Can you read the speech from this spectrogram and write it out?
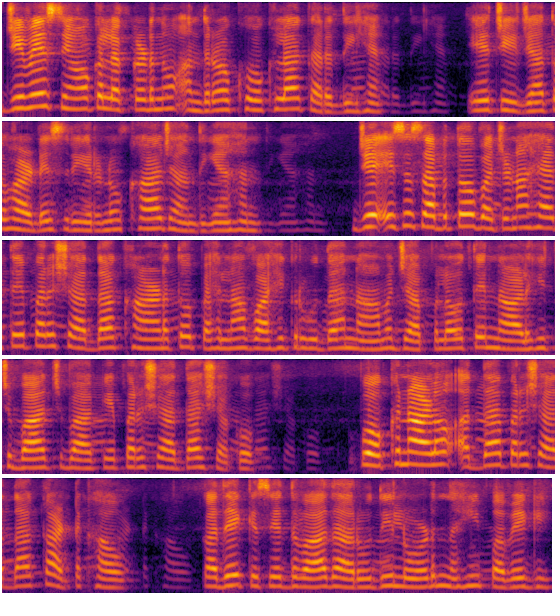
ਜਿਵੇਂ ਸਿਉਂਕ ਲੱਕੜ ਨੂੰ ਅੰਦਰੋਂ ਖੋਖਲਾ ਕਰਦੀ ਹੈ, ਇਹ ਚੀਜ਼ਾਂ ਤੁਹਾਡੇ ਸਰੀਰ ਨੂੰ ਖਾ ਜਾਂਦੀਆਂ ਹਨ। ਜੇ ਇਸ ਸਭ ਤੋਂ ਬਚਣਾ ਹੈ ਤੇ ਪ੍ਰਸ਼ਾਦਾ ਖਾਣ ਤੋਂ ਪਹਿਲਾਂ ਵਾਹਿਗੁਰੂ ਦਾ ਨਾਮ ਜਪ ਲਓ ਤੇ ਨਾਲ ਹੀ ਚਬਾ ਚਬਾ ਕੇ ਪ੍ਰਸ਼ਾਦਾ ਛਕੋ। ਭੁੱਖ ਨਾਲੋਂ ਅੱਧਾ ਪ੍ਰਸ਼ਾਦਾ ਘੱਟ ਖਾਓ। ਕਦੇ ਕਿਸੇ ਦਵਾ ਦਾਰੂ ਦੀ ਲੋੜ ਨਹੀਂ ਪਵੇਗੀ।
